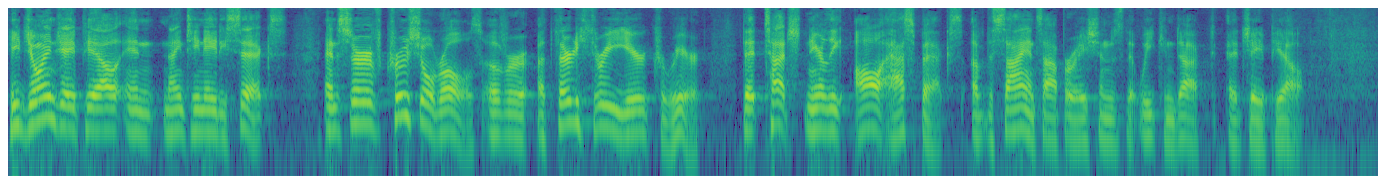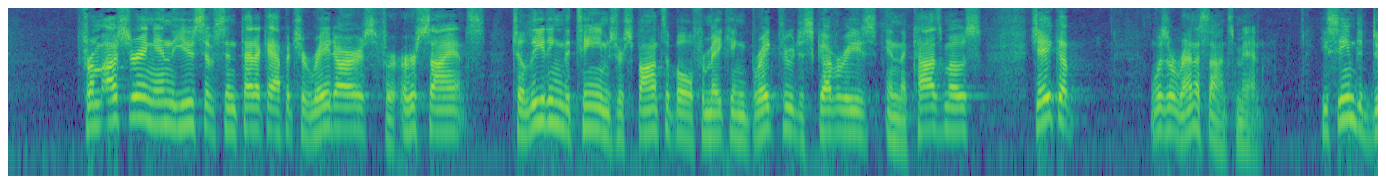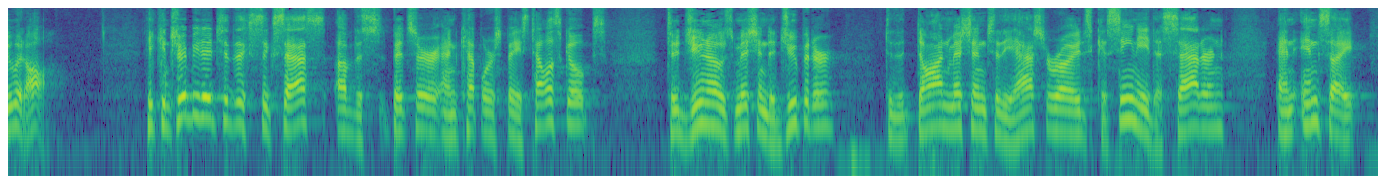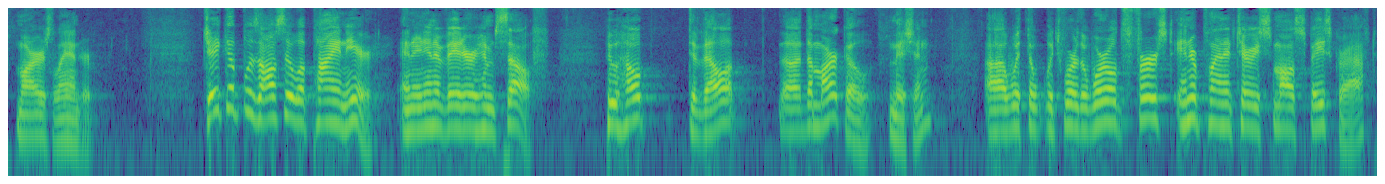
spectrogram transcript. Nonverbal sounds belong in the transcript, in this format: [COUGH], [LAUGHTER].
He joined JPL in 1986 and served crucial roles over a 33 year career that touched nearly all aspects of the science operations that we conduct at JPL. From ushering in the use of synthetic aperture radars for Earth science to leading the teams responsible for making breakthrough discoveries in the cosmos, Jacob was a Renaissance man. He seemed to do it all. He contributed to the success of the Spitzer and Kepler space telescopes, to Juno's mission to Jupiter, to the Dawn mission to the asteroids, Cassini to Saturn, and InSight Mars lander. Jacob was also a pioneer and an innovator himself who helped develop uh, the Marco mission, uh, with the, which were the world's first interplanetary small spacecraft,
